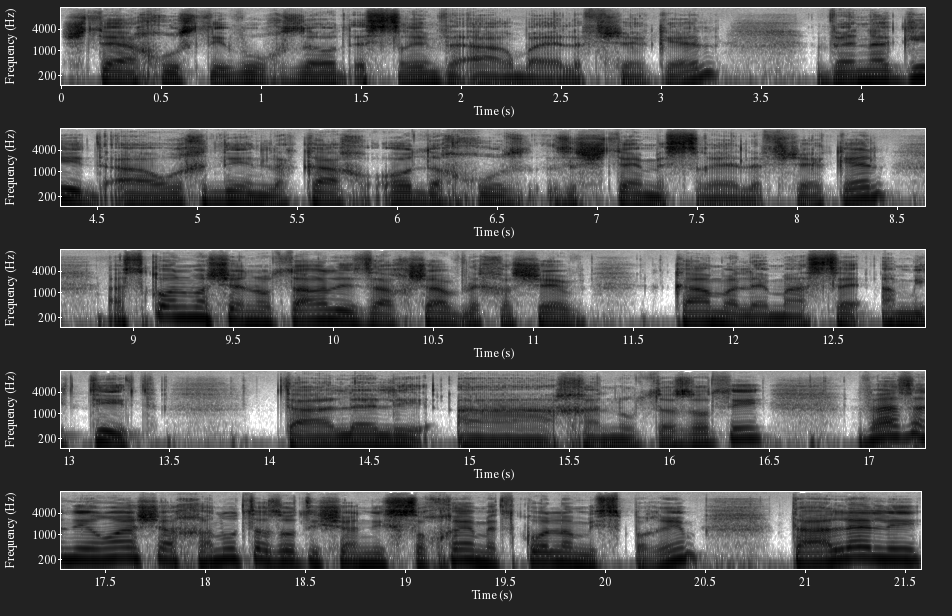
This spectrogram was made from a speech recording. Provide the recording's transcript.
2 אחוז תיווך, זה עוד 24 אלף שקל. ונגיד העורך דין לקח עוד אחוז, זה 12 אלף שקל, אז כל מה שנותר לי זה עכשיו לחשב כמה למעשה אמיתית תעלה לי החנות הזאתי, ואז אני רואה שהחנות הזאתי, שאני סוכם את כל המספרים, תעלה לי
